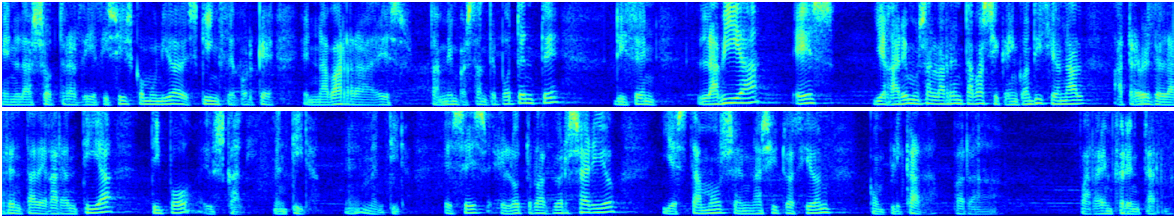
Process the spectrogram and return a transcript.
en las otras 16 comunidades, 15 porque en Navarra es también bastante potente, dicen, la vía es, llegaremos a la renta básica incondicional a través de la renta de garantía tipo Euskadi. Mentira, ¿eh? mentira. Ese es el otro adversario y estamos en una situación complicada para, para enfrentarnos.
